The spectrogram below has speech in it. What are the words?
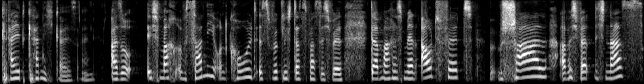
Kalt kann nicht geil sein. Also ich mache Sunny und Cold ist wirklich das, was ich will. Da mache ich mir ein Outfit mit einem Schal, aber ich werde nicht nass.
